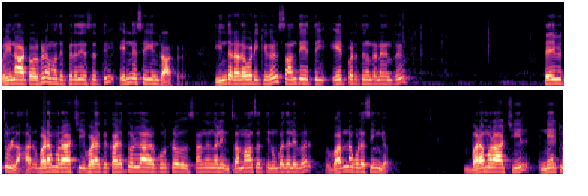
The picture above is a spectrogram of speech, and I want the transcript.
வெளிநாட்டவர்கள் நமது பிரதேசத்தில் என்ன செய்கின்றார்கள்? இந்த நடவடிக்கைகள் சந்தேகத்தை ஏற்படுத்துகின்றன என்று தெரிவித்துள்ளார். வடமராட்சி வடக்கு கடற்தொழிலாளர் கூட்டுறவு சங்கங்களின் சமாசத்தின் உபதலைவர் வர்ணகுலசிங்கம் வடமராட்சியில் நேற்று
